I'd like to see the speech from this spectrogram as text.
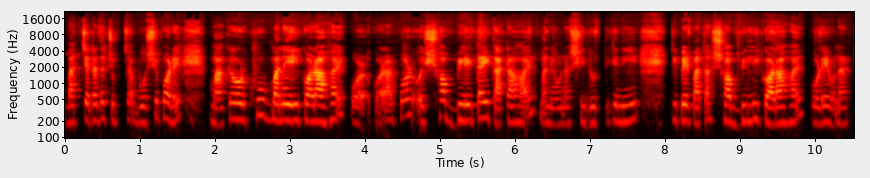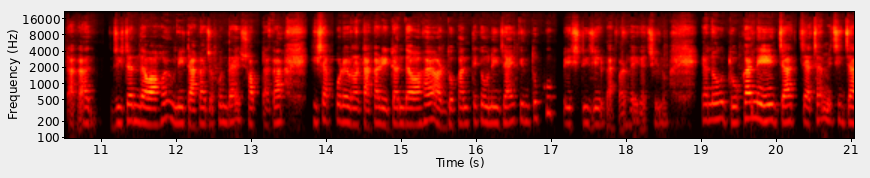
বাচ্চাটা তো চুপচাপ বসে পড়ে। মাকে ওর খুব মানে এই করা হয়। করার পর ওই সব বিলটাই কাটা হয়। মানে ওনার সিঁদুর থেকে নিয়ে টিপের পাতা সব বিলই করা হয়। করে ওনার টাকা রিটার্ন দেওয়া হয়, উনি টাকা যখন দেয়, সব টাকা হিসাব করে ওনার টাকা রিটার্ন দেওয়া হয় আর দোকান থেকে উনি যায় কিন্তু খুব পেস্টিজের ব্যাপার হয়ে গেছিল। কেন? দোকানে যা চেঁচামেচি, যা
